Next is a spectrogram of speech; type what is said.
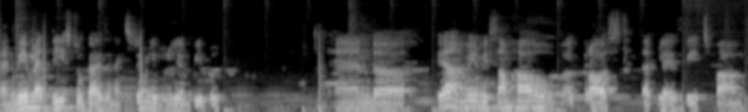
and we met these two guys and extremely brilliant people. And uh, yeah i mean we somehow uh, crossed that place reached pang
